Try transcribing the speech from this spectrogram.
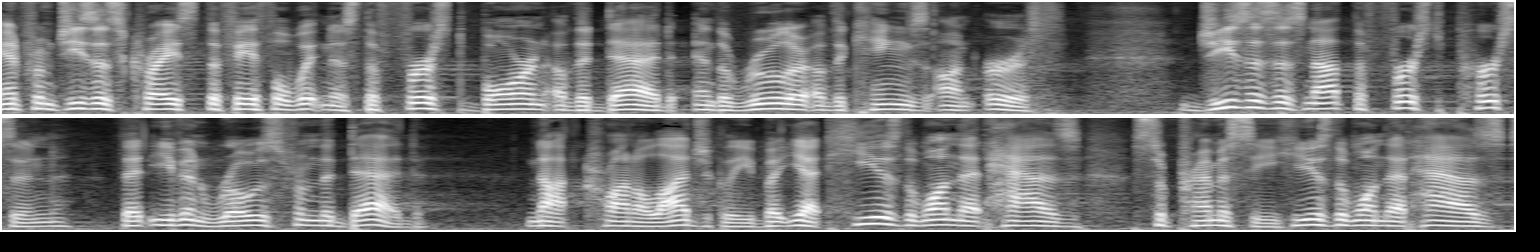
And from Jesus Christ, the faithful witness, the firstborn of the dead and the ruler of the kings on earth, Jesus is not the first person that even rose from the dead, not chronologically, but yet he is the one that has supremacy. He is the one that has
